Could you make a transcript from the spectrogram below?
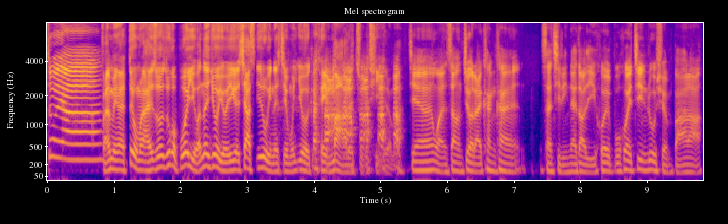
对啊，反正没关系。对我们来说，如果不会有，那就有一个下次一录影的节目，又有可以骂的主题了嘛。今天晚上就来看看。山崎玲奈到底会不会进入选拔啦？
